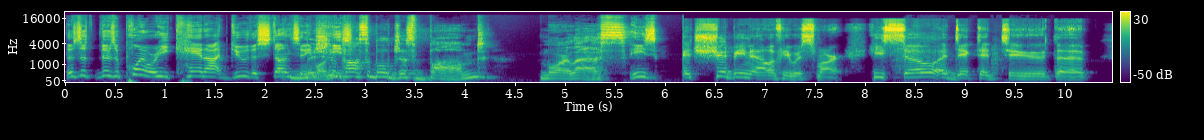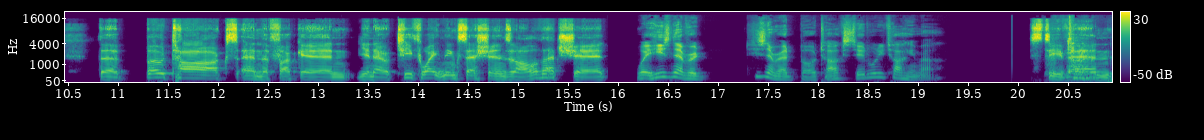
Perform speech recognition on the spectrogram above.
there's a there's a point where he cannot do the stunts anymore. Mission He's Impossible just bombed, more or less. he's it should be now if he was smart. He's so addicted to the the Botox and the fucking, you know, teeth whitening sessions and all of that shit. wait, he's never he's never had Botox, dude. What are you talking about? Steven.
